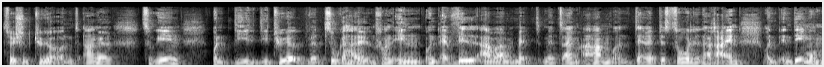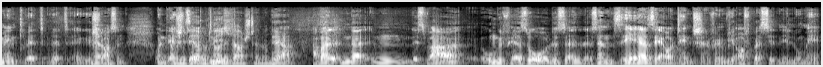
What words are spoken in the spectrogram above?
zwischen Tür und Angel zu gehen und die, die Tür wird zugehalten von innen und er will aber mit, mit seinem Arm und der Pistole da rein und in dem Moment wird, wird er geschossen. Ja. Und er aber stirbt brutale nicht. Darstellung. Ja, aber na, es war ungefähr so, das ist ein sehr, sehr authentischer Film, wie oft bei Sidney Lumet.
